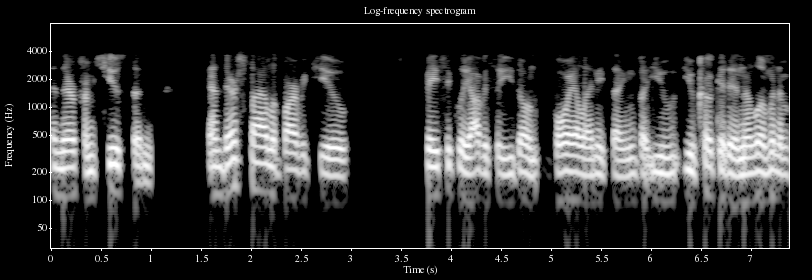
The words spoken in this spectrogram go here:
and they're from Houston, and their style of barbecue. Basically, obviously, you don't boil anything, but you you cook it in aluminum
